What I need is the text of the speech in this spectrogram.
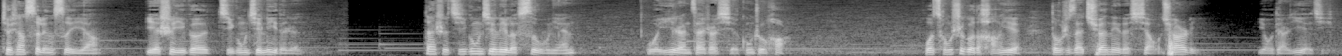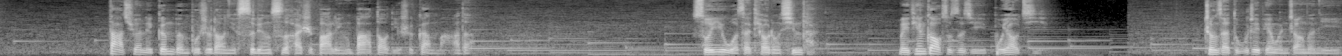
就像四零四一样，也是一个急功近利的人。但是急功近利了四五年，我依然在这写公众号。我从事过的行业都是在圈内的小圈里有点业绩，大圈里根本不知道你四零四还是八零八到底是干嘛的。所以我在调整心态，每天告诉自己不要急。正在读这篇文章的你，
